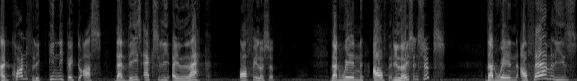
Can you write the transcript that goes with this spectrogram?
and conflict indicate to us that there's actually a lack of fellowship? That when our relationships, that when our families,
